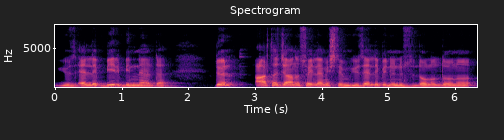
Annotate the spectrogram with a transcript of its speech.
151 binlerde. Dün artacağını söylemiştim. 150 binin üstünde olduğunu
